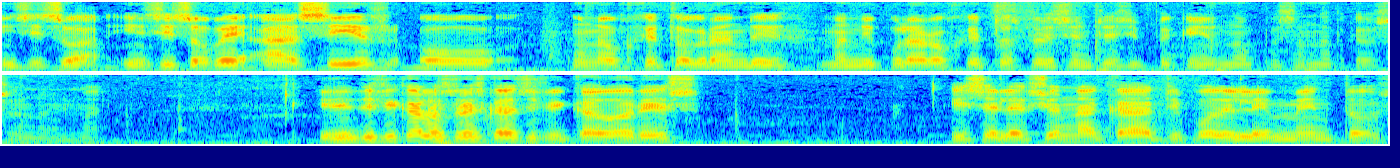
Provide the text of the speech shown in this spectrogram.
Inciso A. Inciso B. Asir o un objeto grande. Manipular objetos presentes y pequeños. No, pues una cabeza un animal. Identifica los tres clasificadores y selecciona cada tipo de elementos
